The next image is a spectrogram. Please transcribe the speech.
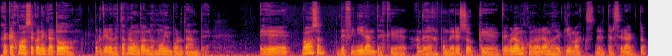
Acá es cuando se conecta todo, porque lo que estás preguntando es muy importante. Eh, vamos a definir antes, que, antes de responder eso, que, que hablamos cuando hablamos del clímax del tercer acto,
